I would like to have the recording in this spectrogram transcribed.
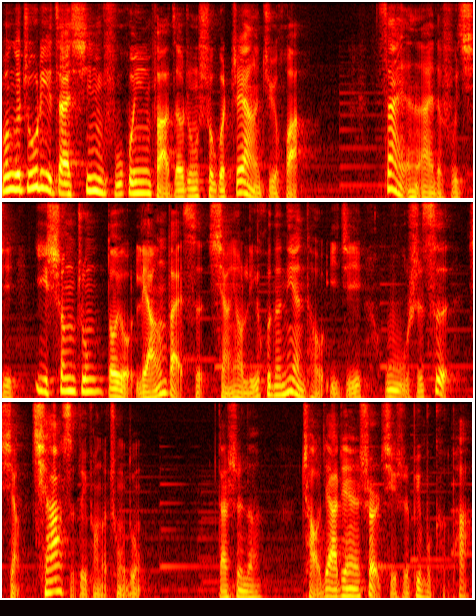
温格朱莉在《幸福婚姻法则》中说过这样一句话：再恩爱的夫妻，一生中都有两百次想要离婚的念头，以及五十次想掐死对方的冲动。但是呢，吵架这件事儿其实并不可怕。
